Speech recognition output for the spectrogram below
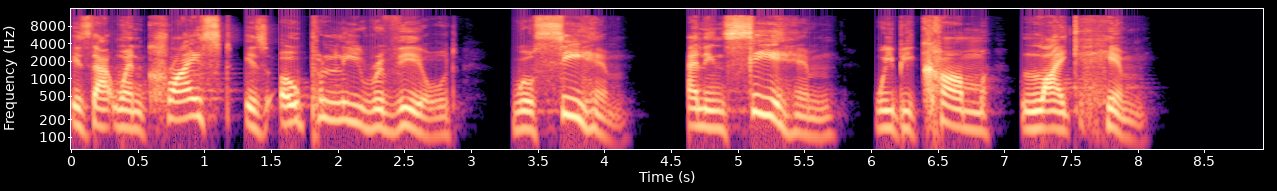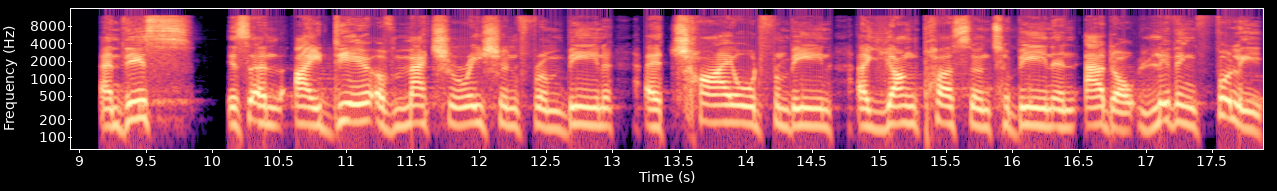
is that when Christ is openly revealed, we'll see him, and in seeing him, we become like him. And this is an idea of maturation from being a child, from being a young person to being an adult, living fully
